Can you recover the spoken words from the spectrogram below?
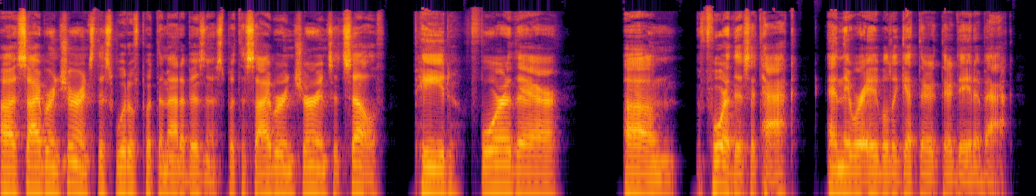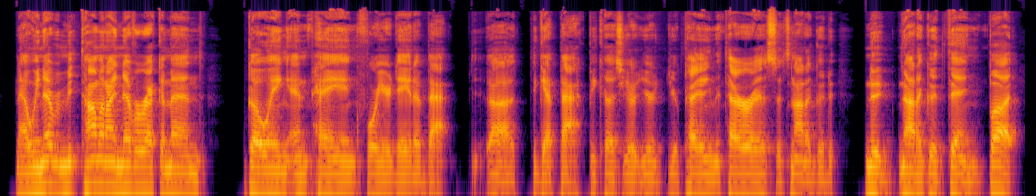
uh, cyber insurance, this would have put them out of business. But the cyber insurance itself paid for their um, for this attack, and they were able to get their their data back. Now we never Tom and I never recommend going and paying for your data back uh, to get back because you're you're you're paying the terrorists. It's not a good not a good thing. But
